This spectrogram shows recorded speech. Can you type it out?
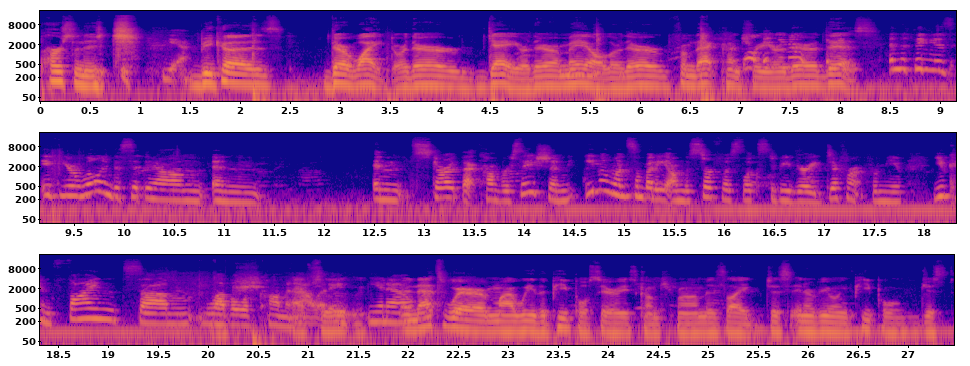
personage Yeah. because they're white or they're gay or they're a mm-hmm. male or they're from that country Well, or know, they're this. And the thing is, if you're willing to sit down and and start that conversation, even when somebody on the surface looks to be very different from you, you can find some level of commonality. Absolutely. You know, And that's where my We the People series comes from is like just interviewing people, just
